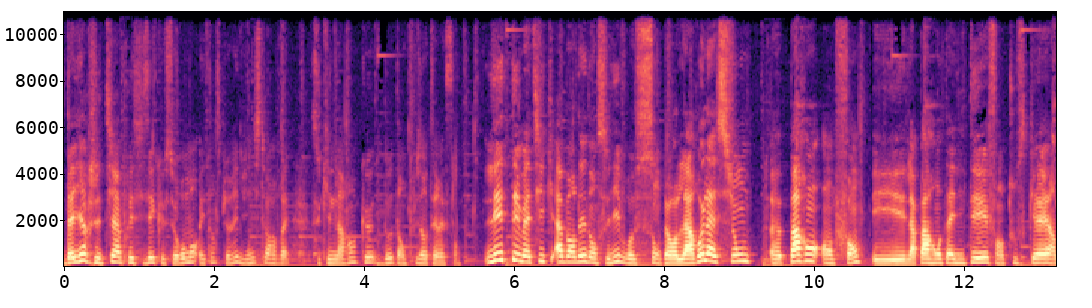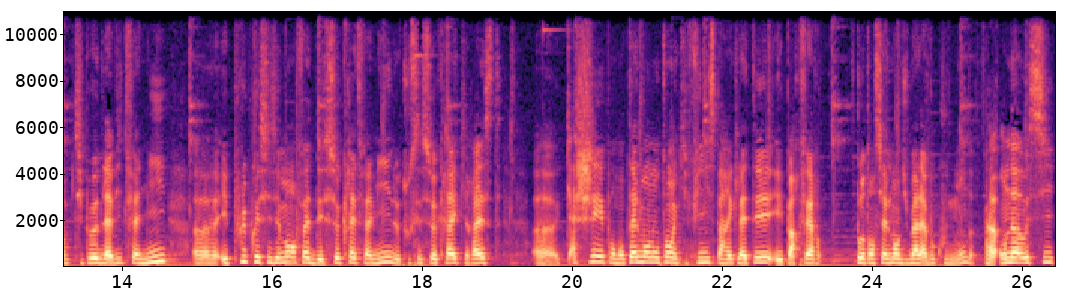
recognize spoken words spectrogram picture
D'ailleurs, je tiens à préciser que ce roman est inspiré d'une histoire vraie, ce qui ne la rend que d'autant plus intéressante. Les thématiques abordées dans ce livre sont alors, la relation euh, parent-enfant et la parentalité, enfin tout ce qui est un petit peu de la vie de famille, euh, et plus précisément en fait des secrets de famille, de tous ces secrets qui restent cachés pendant tellement longtemps et qui finissent par éclater et par faire potentiellement du mal à beaucoup de monde. Euh, on a aussi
